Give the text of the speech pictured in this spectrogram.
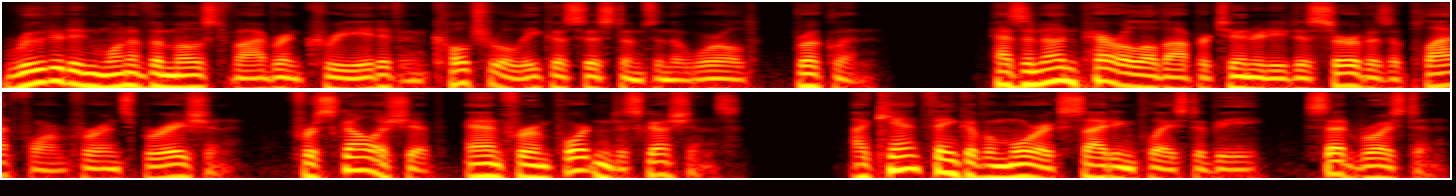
rooted in one of the most vibrant creative and cultural ecosystems in the world, Brooklyn, has an unparalleled opportunity to serve as a platform for inspiration, for scholarship, and for important discussions. I can't think of a more exciting place to be, said Royston.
